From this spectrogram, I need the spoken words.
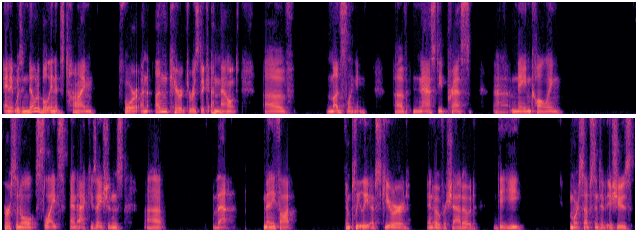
And it was notable in its time for an uncharacteristic amount of mudslinging, of nasty press, uh, name calling, personal slights and accusations uh, that many thought completely obscured and overshadowed the more substantive issues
